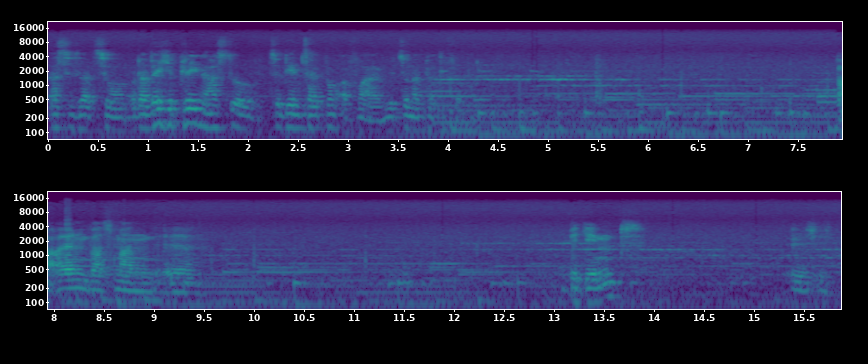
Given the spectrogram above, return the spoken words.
Assoziation oder welche Pläne hast du zu dem Zeitpunkt auf mal mit so einer Platte verbunden? Bei allem, was man äh, beginnt, äh,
